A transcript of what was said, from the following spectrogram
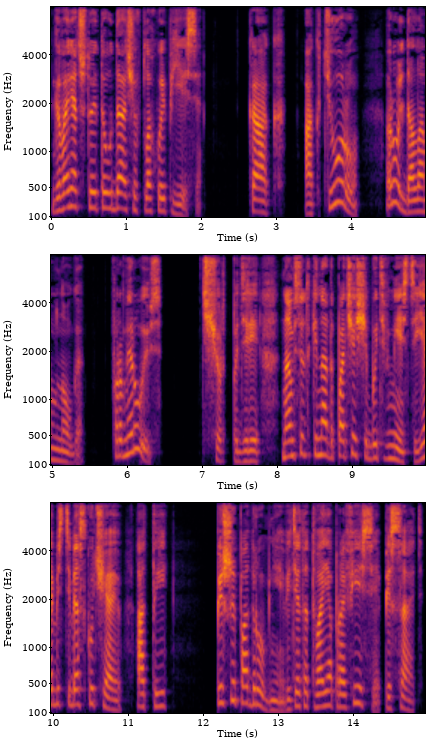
Говорят, что это удача в плохой пьесе. Как актеру роль дала много. Формируюсь. Черт подери, нам все-таки надо почаще быть вместе. Я без тебя скучаю. А ты? Пиши подробнее, ведь это твоя профессия — писать.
